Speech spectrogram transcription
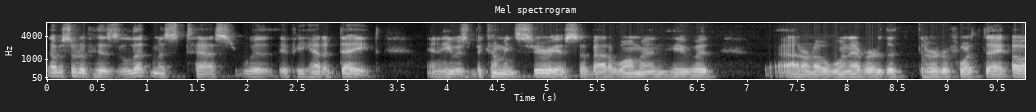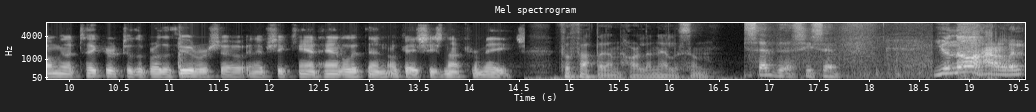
that was sort of his litmus test with if he had a date and he was becoming serious about a woman, he would I don't know, whenever the third or fourth date, oh, I'm going to take her to the Brother Theodore show, and if she can't handle it, then okay, she's not for me. Författaren Harlan Ellison. He said this. He said, "You know, Harlan,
